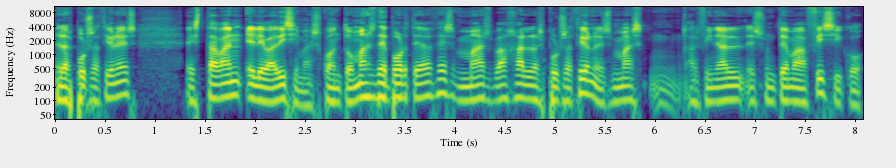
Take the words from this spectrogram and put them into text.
las pulsaciones estaban elevadísimas. Cuanto más deporte haces, más bajan las pulsaciones. Más, mm, al final es un tema físico.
